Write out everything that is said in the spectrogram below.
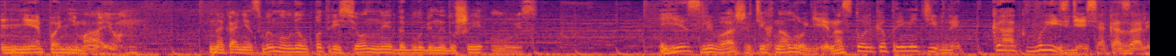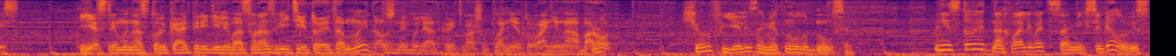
«Не понимаю», — наконец вымолвил потрясенный до глубины души Луис. «Если ваши технологии настолько примитивны, как вы здесь оказались?» Если мы настолько опередили вас в развитии, то это мы должны были открыть вашу планету, а не наоборот. Хёрф еле заметно улыбнулся. Не стоит нахваливать самих себя, Луис.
